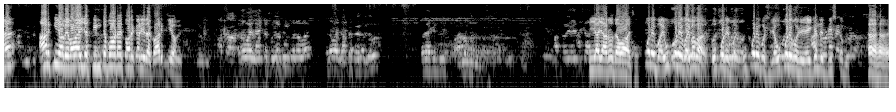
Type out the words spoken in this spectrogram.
হ্যাঁ? আর কি হবে বাবা? এই যে তিনটে পরোটায় তরকারি, দেখো, আর কি হবে? পিঁয়াজ আরও দেওয়া আছে। উপরে বয় উপরে বয়, বাবা, উপরে বয়, উপরে বসে যা, উপরে বসে যা, এইখানে ডিস্টার্ব হ্যাঁ হ্যাঁ।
